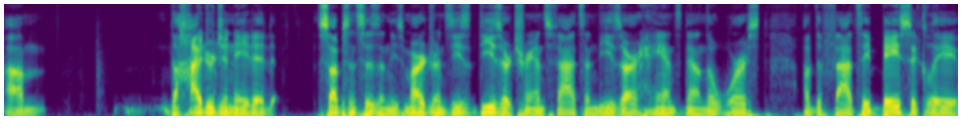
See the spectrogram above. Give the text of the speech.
um, the hydrogenated substances in these margarines these these are trans fats and these are hands down the worst of the fats. They basically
